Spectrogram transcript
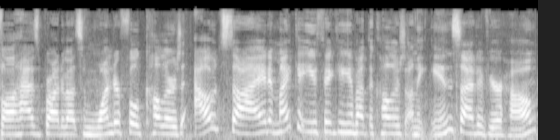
Fall has brought about some wonderful colors outside. It might get you thinking about the colors on the inside of your home.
